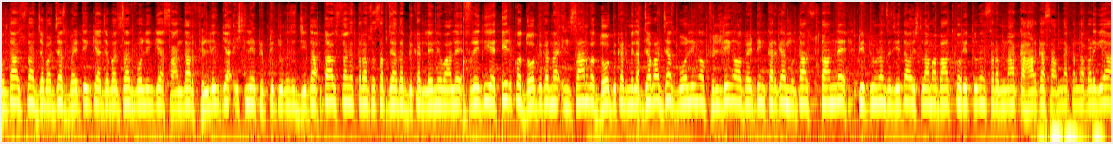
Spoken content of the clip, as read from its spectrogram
मुल्तान सुल्तान ज़बरदस्त बैटिंग किया, ज़बरदस्त बॉलिंग किया, शानदार फील्डिंग किया, इसलिए 52 रन से जीता। मुल्तान सुल्तान की तरफ़ से सबसे ज़्यादा विकेट लेने वाले अफरीदी तीर को दो विकेट मिला, इंसान को दो विकेट मिला। ज़बरदस्त बॉलिंग और फील्डिंग और बैटिंग करके मुल्तान सुल्तान ने फिफ्टी टू रन से जीता और इस्लामाबाद को फिफ्टी रन शर्मनाक का हार का सामना करना पड़ गया।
